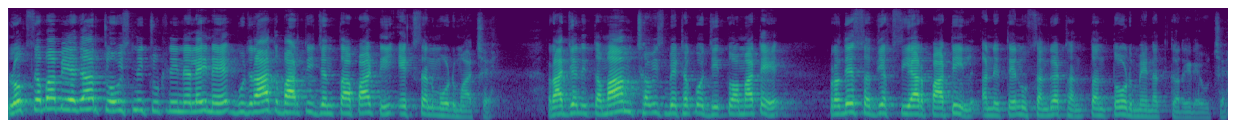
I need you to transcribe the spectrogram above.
લોકસભા બે હજાર ચોવીસની ચૂંટણીને લઈને ગુજરાત ભારતીય જનતા પાર્ટી એક્શન મોડમાં છે. રાજ્યની તમામ છવ્વીસ બેઠકો જીતવા માટે પ્રદેશ અધ્યક્ષ સી આર પાટીલ અને તેનું સંગઠન તનતોડ મહેનત કરી રહ્યું છે.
